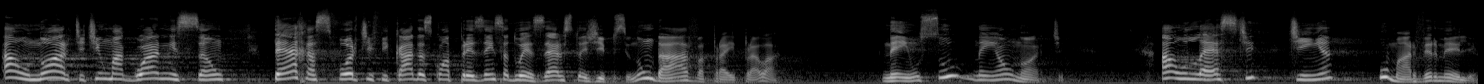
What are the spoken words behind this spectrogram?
Ao norte tinha uma guarnição, terras fortificadas com a presença do exército egípcio. Não dava para ir para lá. Nem o sul, nem ao norte. Ao leste tinha o Mar Vermelho.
